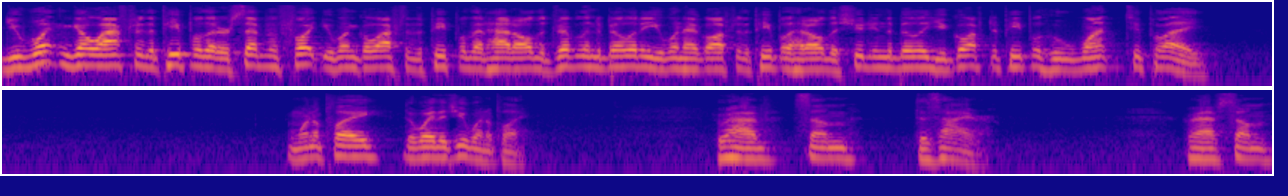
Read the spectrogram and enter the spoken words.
You wouldn't go after the people that are seven foot. You wouldn't go after the people that had all the dribbling ability. You wouldn't go after the people that had all the shooting ability. You go after people who want to play. And want to play the way that you want to play. Who have some desire. Who have some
